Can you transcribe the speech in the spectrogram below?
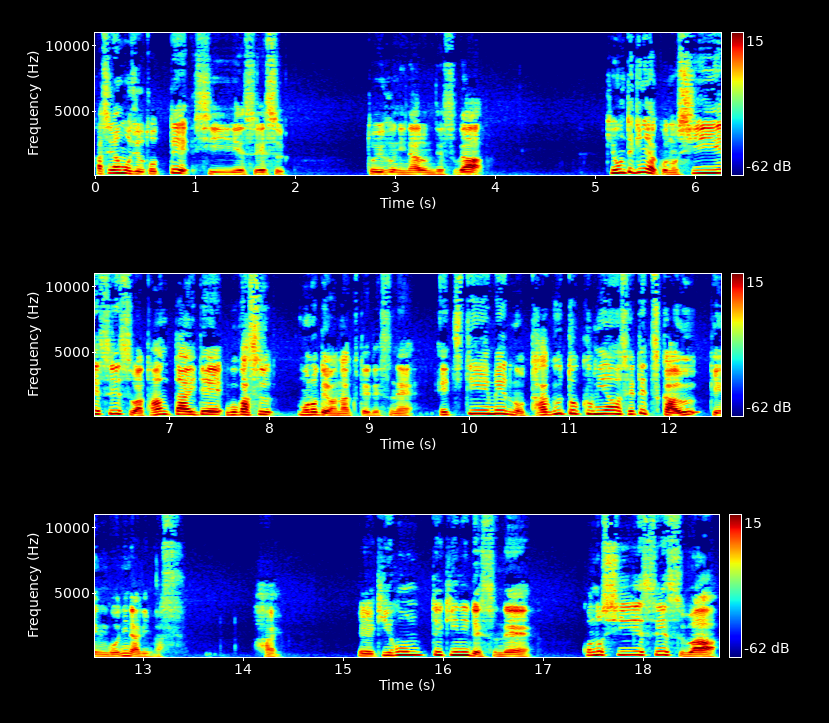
頭文字を取って CSS というふうになるんですが、基本的にはこの CSS は単体で動かすものではなくてですね、HTML のタグと組み合わせて使う言語になります。はい。えー基本的にですね、この CSS は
